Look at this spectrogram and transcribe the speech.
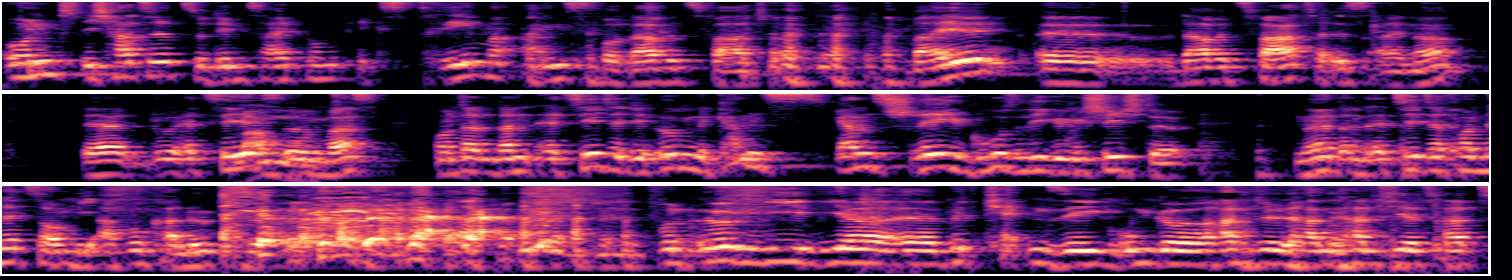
Und ich hatte zu dem Zeitpunkt extreme Angst vor Davids Vater. weil äh, Davids Vater ist einer, der du erzählst Mammut. irgendwas und dann, dann erzählt er dir irgendeine ganz, ganz schräge, gruselige Geschichte. Ne, dann erzählt er von der Zombie-Apokalypse. von irgendwie, wie er äh, mit Kettensägen rumgehandelt han- hantiert hat.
